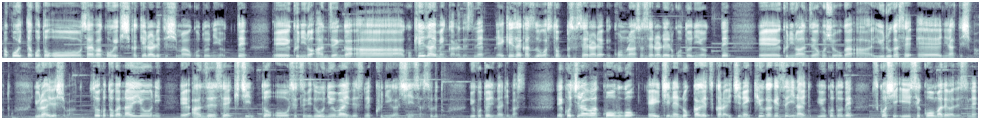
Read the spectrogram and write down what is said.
こういったことを、サイバー攻撃仕掛けられてしまうことによって、国の安全が、経済面からですね、経済活動がストップさせられ、混乱させられることによって、国の安全保障が揺るがせになってしまうと、揺らいでしまうと。そういうことがないように、え安全性、きちんと設備導入前にですね、国が審査するということになります。えこちらは交付後、え1年6ヶ月から1年9ヶ月以内ということで、少し施行まではですね、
